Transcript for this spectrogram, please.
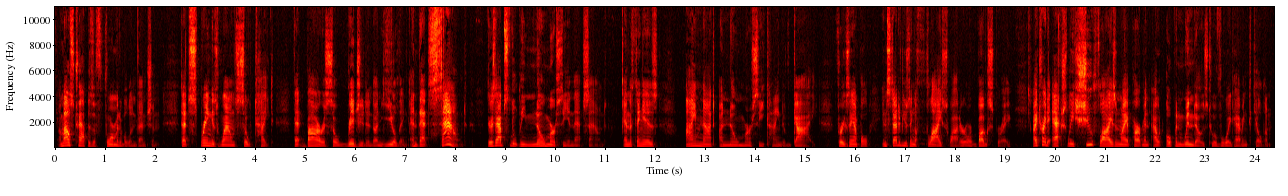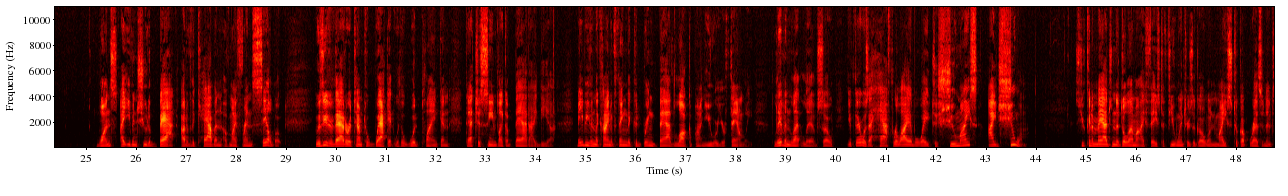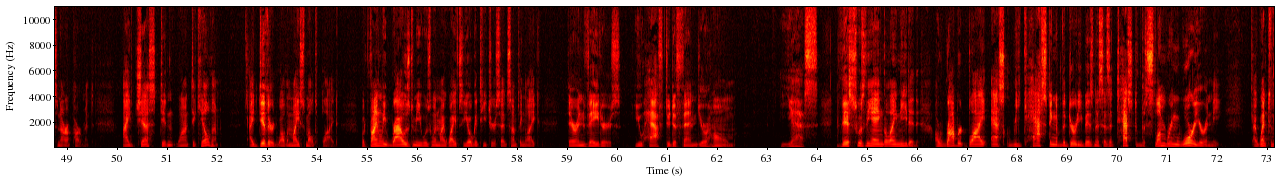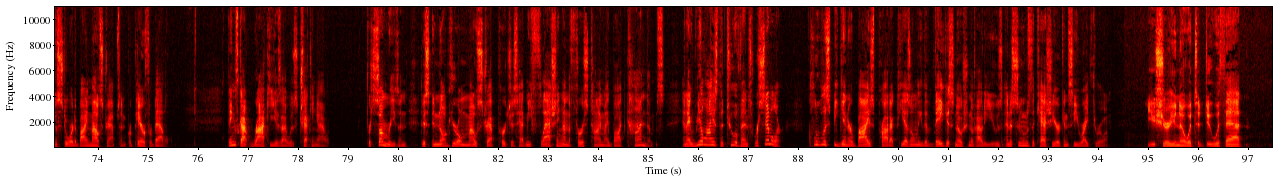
A mousetrap is a formidable invention. That spring is wound so tight, that bar is so rigid and unyielding, and that sound! There's absolutely no mercy in that sound. And the thing is, I'm not a no mercy kind of guy. For example, instead of using a fly swatter or bug spray, I try to actually shoo flies in my apartment out open windows to avoid having to kill them. Once, I even shooed a bat out of the cabin of my friend's sailboat. It was either that or attempt to whack it with a wood plank, and that just seemed like a bad idea. Maybe even the kind of thing that could bring bad luck upon you or your family. Live and let live, so if there was a half reliable way to shoo mice, I'd shoo 'em. So you can imagine the dilemma I faced a few winters ago when mice took up residence in our apartment. I just didn't want to kill them. I dithered while the mice multiplied. What finally roused me was when my wife's yoga teacher said something like, They're invaders. You have to defend your home. Yes, this was the angle I needed a Robert Bly esque recasting of the dirty business as a test of the slumbering warrior in me. I went to the store to buy mousetraps and prepare for battle. Things got rocky as I was checking out. For some reason, this inaugural mousetrap purchase had me flashing on the first time I bought condoms, and I realized the two events were similar. Clueless beginner buys product he has only the vaguest notion of how to use and assumes the cashier can see right through him. You sure you know what to do with that?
